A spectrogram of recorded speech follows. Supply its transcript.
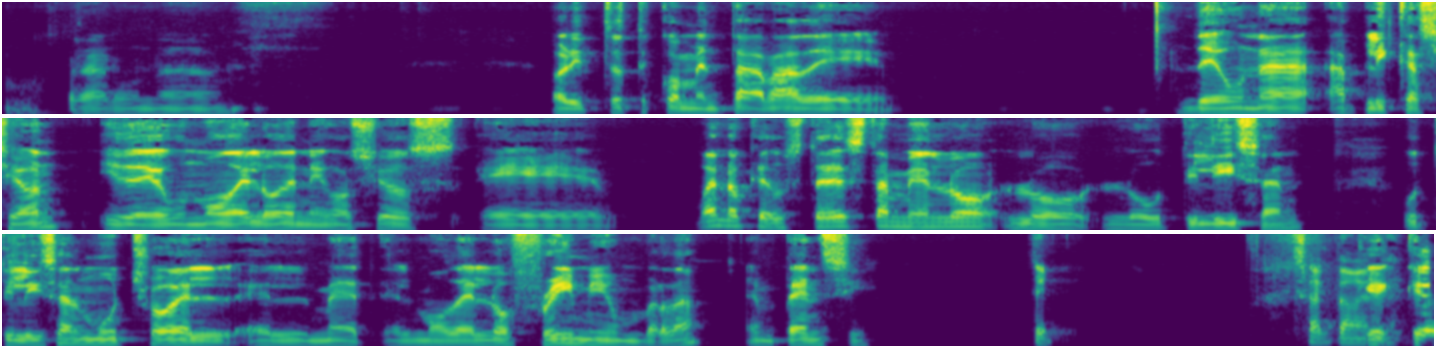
mostrar una ahorita te comentaba de, de una aplicación y de un modelo de negocios, eh, bueno, que ustedes también lo, utilizan, utilizan mucho el, el, modelo freemium, ¿verdad? En Pensy. Sí, exactamente. ¿Qué,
